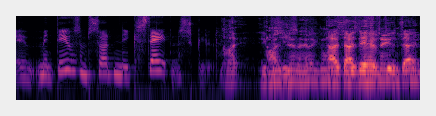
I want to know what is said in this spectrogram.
Øh, men det er jo som sådan ikke statens skyld. Nej, lige Nej, det er præcis. der ikke der, nogen, der, der er det her, der, er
